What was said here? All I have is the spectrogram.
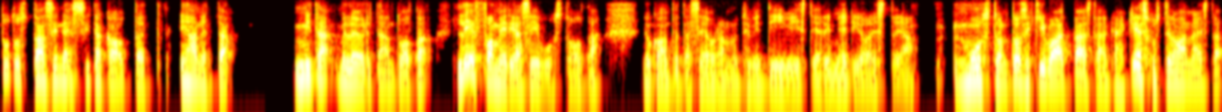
tutustutaan sinne sitä kautta, että ihan, että mitä me löydetään tuolta Leffamedia-sivustolta, joka on tätä seurannut hyvin tiiviisti eri medioista. Ja musta on tosi kiva, että päästään keskustelemaan näistä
